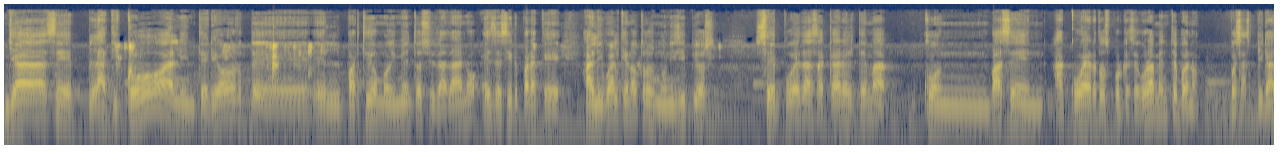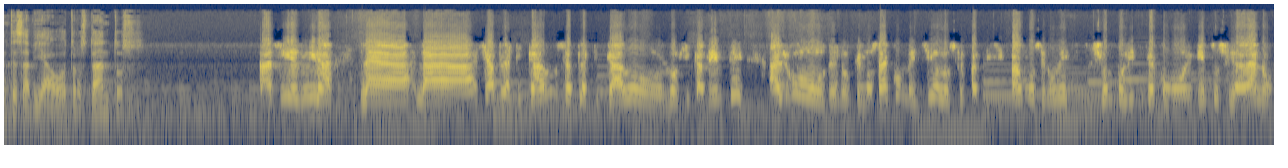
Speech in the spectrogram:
¿ya se platicó al interior del partido Movimiento Ciudadano? Es decir, para que, al igual que en otros municipios, se pueda sacar el tema con base en acuerdos, porque seguramente, bueno, pues aspirantes había otros tantos. Así es, mira, la, la, se ha platicado, se ha platicado lógicamente, algo de lo que nos ha convencido a los que participamos en una institución política como Movimiento Ciudadano,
